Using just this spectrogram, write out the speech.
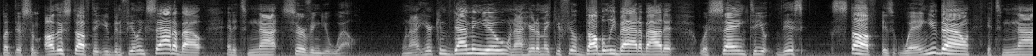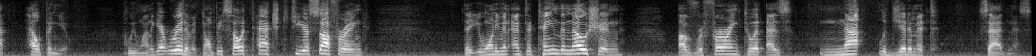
But there's some other stuff that you've been feeling sad about, and it's not serving you well. We're not here condemning you. We're not here to make you feel doubly bad about it. We're saying to you, this stuff is weighing you down. It's not helping you. We want to get rid of it. Don't be so attached to your suffering that you won't even entertain the notion of referring to it as not legitimate sadness.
